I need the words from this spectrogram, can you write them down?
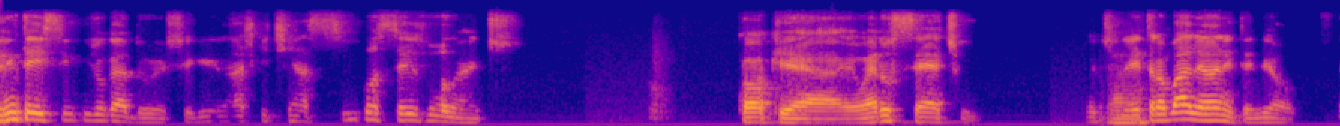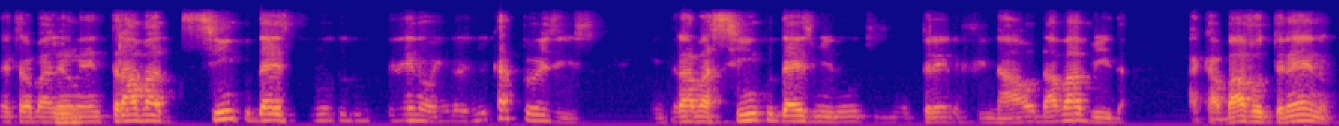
35 jogadores, cheguei acho que tinha cinco ou seis volantes. Qual que é? Eu era o sétimo. Continuei ah. trabalhando, entendeu? Continuei trabalhando, entrava 5, 10 minutos do treino em 2014 isso entrava 5, 10 minutos no treino final, dava vida. Acabava o treino,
